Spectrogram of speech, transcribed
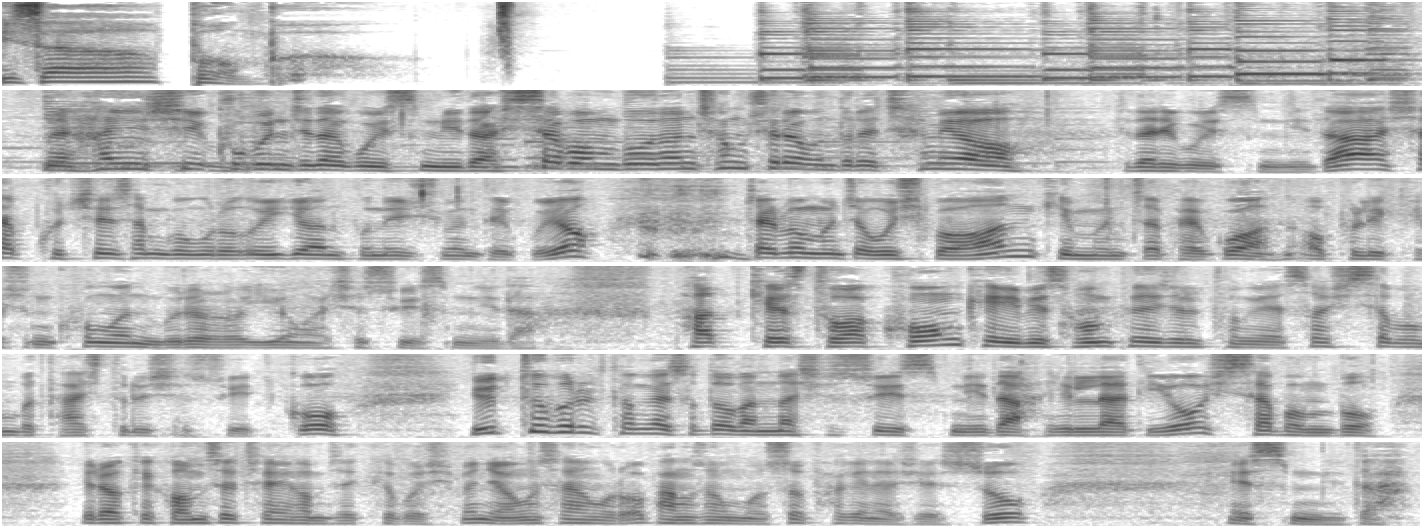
시사본부 네, 1시 9분 지나고 있습니다. 시사본부는 청취자분들의 참여 기다리고 있습니다. 샵 9730으로 의견 보내주시면 되고요. 짧은 문자 50원, 긴 문자 100원, 어플리케이션 콩은 무료로 이용하실 수 있습니다. 팟캐스트와 콩, KBS 홈페이지를 통해서 시사본부 다시 들으실 수 있고 유튜브를 통해서도 만나실 수 있습니다. 일라디오 시사본부 이렇게 검색창에 검색해 보시면 영상으로 방송 모습 확인하실 수 있습니다.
